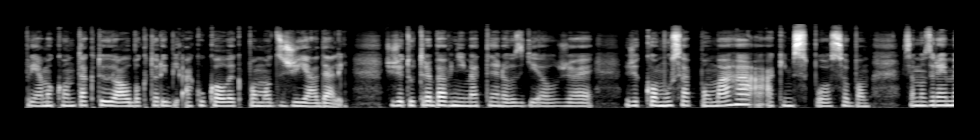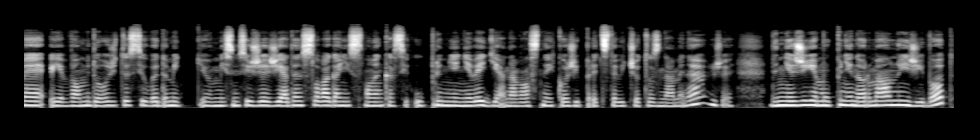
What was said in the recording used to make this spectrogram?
priamo kontaktujú alebo ktorí by akúkoľvek pomoc žiadali. Čiže tu treba vnímať ten rozdiel, že, že komu sa pomáha a akým spôsobom. Samozrejme je veľmi dôležité si uvedomiť, myslím si, že žiaden Slovak ani Slovenka si úprimne nevedia na vlastnej koži predstaviť, čo to znamená, že dnes žijem úplne normálny život,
